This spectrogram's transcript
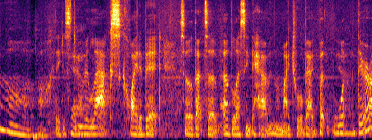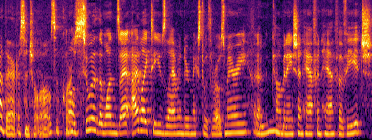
oh, they just yeah. relax quite a bit. So that's a, a blessing to have in my tool bag. But what Yeah. there are other essential oils, of course. Well, two of the ones I, I like to use lavender mixed with rosemary, a combination half and half of each,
